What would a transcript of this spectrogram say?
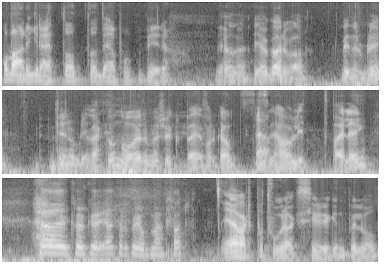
Og da er det greit at det er på papiret. Det er jo det. Vi har garva. Begynner å bli. Begynner å bli. har vært noen år med sykepleie i forkant, Ja. så vi har jo litt peiling. Hva, hva dere jobber med før? Jeg har vært på thoraxkirurgen på Ullevål.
